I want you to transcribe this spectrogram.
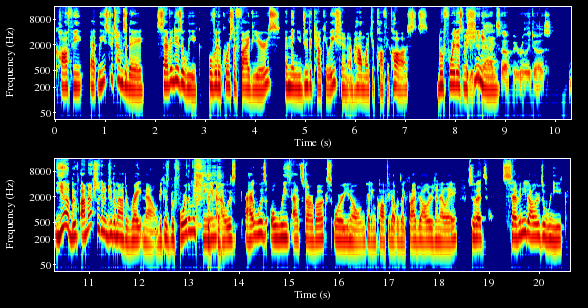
coffee at least two times a day, seven days a week over the course of five years. And then you do the calculation of how much a coffee costs before this machine. It, it adds up. It really does yeah but i'm actually going to do the math right now because before the machine i was i was always at starbucks or you know getting coffee that was like five dollars in la so that's $70 a week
